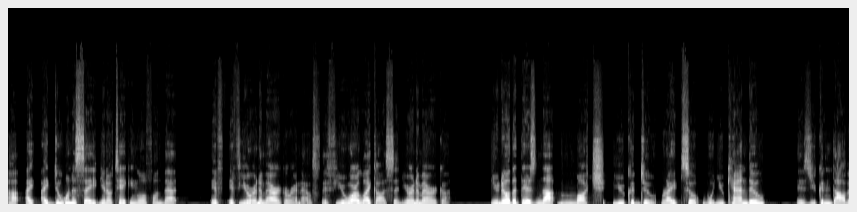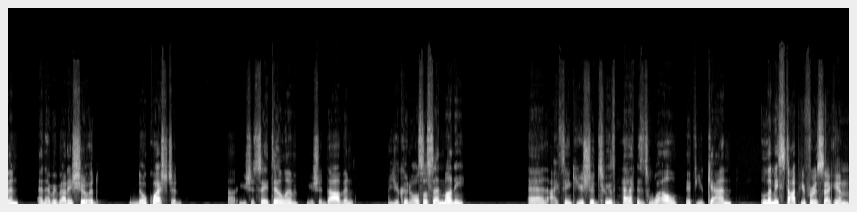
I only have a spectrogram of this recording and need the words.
I, I do want to say, you know, taking off on that, if if you're in America right now, if you are like us and you're in America, you know that there's not much you could do, right? So what you can do is you can daven, and everybody should, no question. Uh, you should say tehillim, you should daven. You can also send money, and I think you should do that as well if you can. Let me stop you for a second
